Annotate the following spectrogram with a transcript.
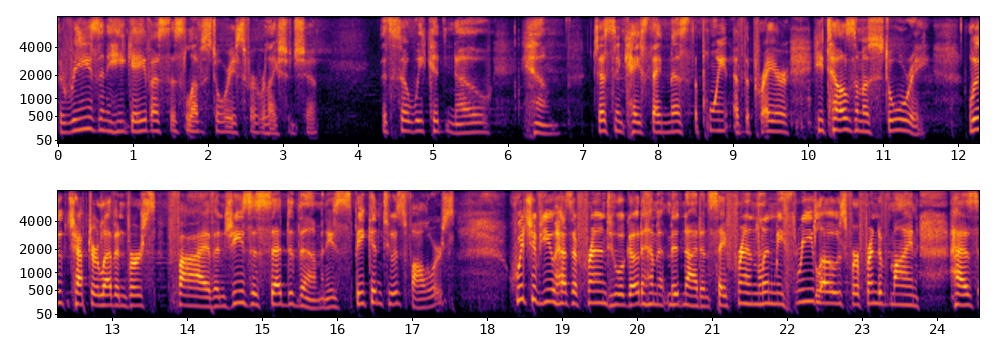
The reason he gave us this love stories for relationship. It's so we could know him. Just in case they miss the point of the prayer, he tells them a story. Luke chapter 11, verse 5. And Jesus said to them, and he's speaking to his followers, which of you has a friend who will go to him at midnight and say, Friend, lend me three loaves, for a friend of mine has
